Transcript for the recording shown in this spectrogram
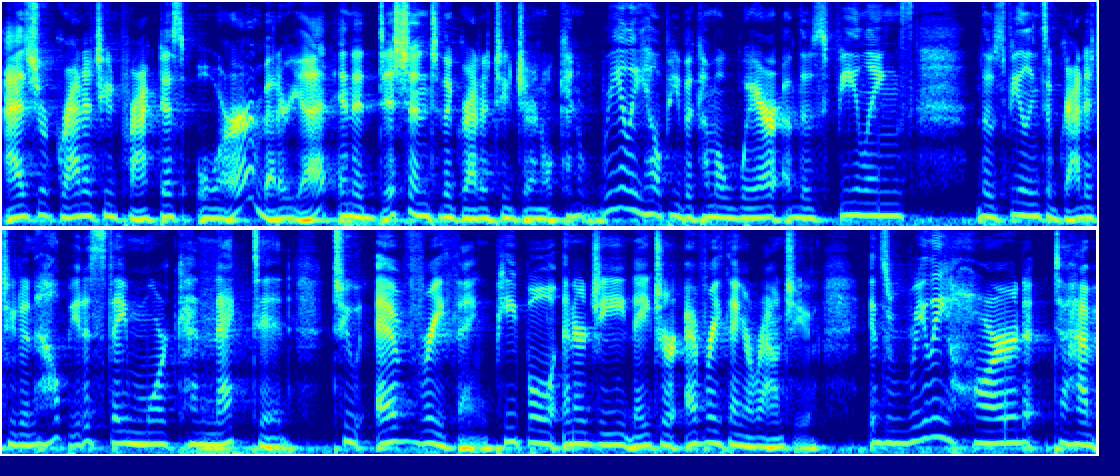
as your gratitude practice, or better yet, in addition to the gratitude journal, can really help you become aware of those feelings, those feelings of gratitude, and help you to stay more connected to everything people, energy, nature, everything around you. It's really hard to have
